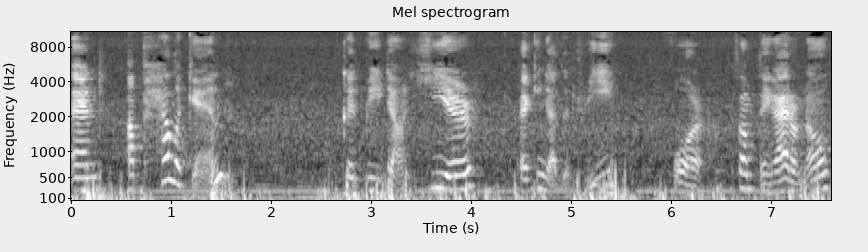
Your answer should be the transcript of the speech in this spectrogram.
and a pelican could be down here pecking at the tree or something, I don't know.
